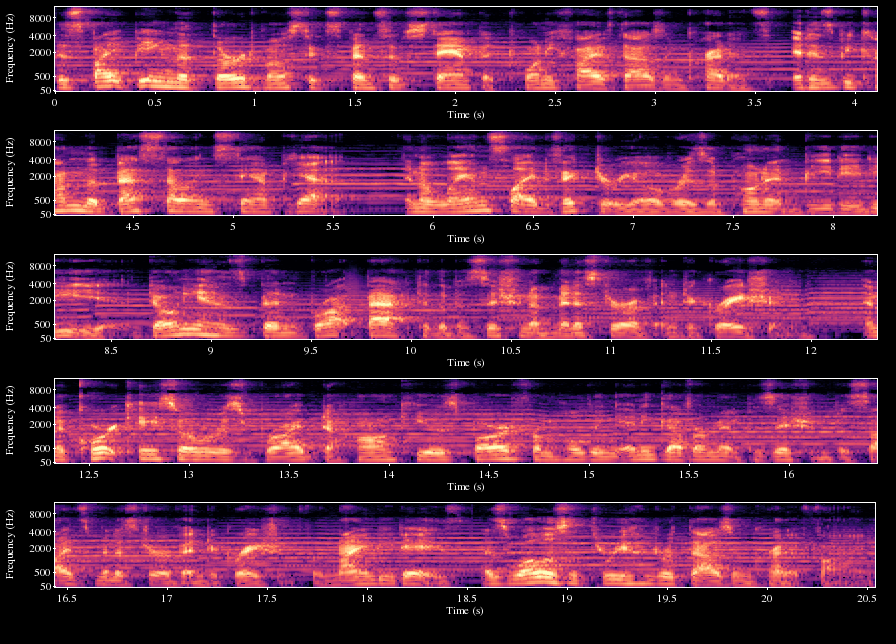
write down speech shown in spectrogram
Despite being the third most expensive stamp at 25,000 credits, it has become the best-selling stamp yet. In a landslide victory over his opponent BDD, Donia has been brought back to the position of Minister of Integration. In a court case over his bribe to Honk, he was barred from holding any government position besides Minister of Integration for 90 days, as well as a 300,000 credit fine.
